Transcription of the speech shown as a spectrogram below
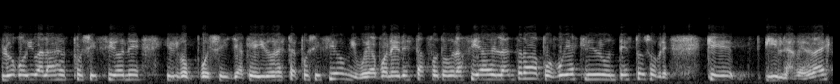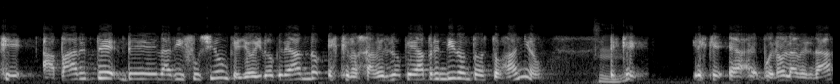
luego iba a las exposiciones y digo, pues ya que he ido en esta exposición y voy a poner esta fotografía de la entrada, pues voy a escribir un texto sobre que, y la verdad es que aparte de la difusión que yo he ido creando, es que no sabes lo que he aprendido en todos estos años. Es que, es que, eh, bueno, la verdad,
